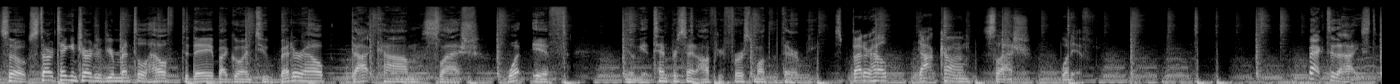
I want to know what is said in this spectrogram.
So start taking charge of your mental health today by going to betterhelp.com slash what if. You'll get 10% off your first month of therapy. It's betterhelp.com slash what if. Back to the heist.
